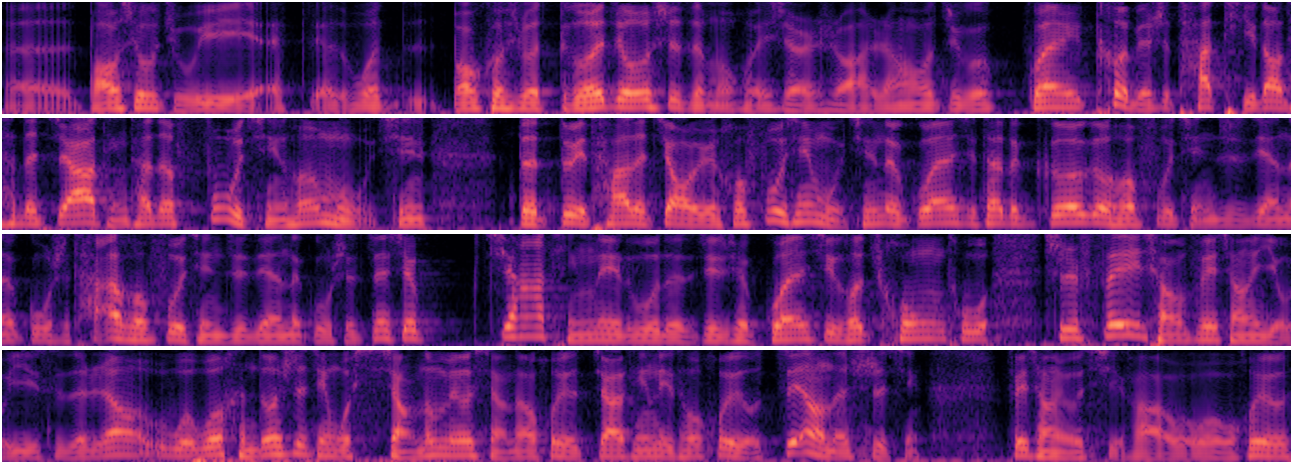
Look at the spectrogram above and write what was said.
呃保守主义，呃我包括说德州是怎么回事儿是吧？然后这个关于特别是他提到他的家庭，他的父亲和母亲。的对他的教育和父亲母亲的关系，他的哥哥和父亲之间的故事，他和父亲之间的故事，这些家庭内部的这些关系和冲突是非常非常有意思的。让我我很多事情我想都没有想到会有家庭里头会有这样的事情，非常有启发。我我会有，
